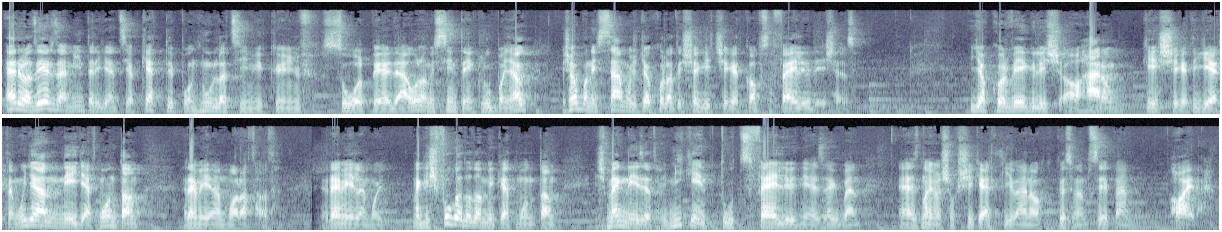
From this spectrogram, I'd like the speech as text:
Erről az Érzelmi Intelligencia 2.0 című könyv szól például, ami szintén klubanyag, és abban is számos gyakorlati segítséget kapsz a fejlődéshez. Így akkor végül is a három készséget ígértem ugyan, négyet mondtam, remélem maradhat. Remélem, hogy meg is fogadod, amiket mondtam, és megnézed, hogy miként tudsz fejlődni ezekben, ehhez nagyon sok sikert kívánok, köszönöm szépen, hajrá!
